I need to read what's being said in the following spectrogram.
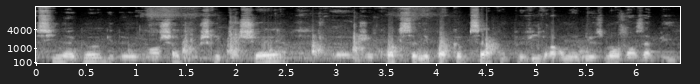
synagogue, devant chaque boucherie cachère. je crois que ce n'est pas comme ça qu'on peut vivre harmonieusement dans un pays.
